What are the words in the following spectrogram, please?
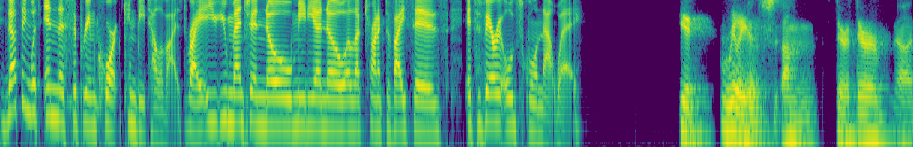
nothing within the Supreme Court can be televised, right? You, you, mentioned no media, no electronic devices. It's very old school in that way. It really is. Um, they're they're uh,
